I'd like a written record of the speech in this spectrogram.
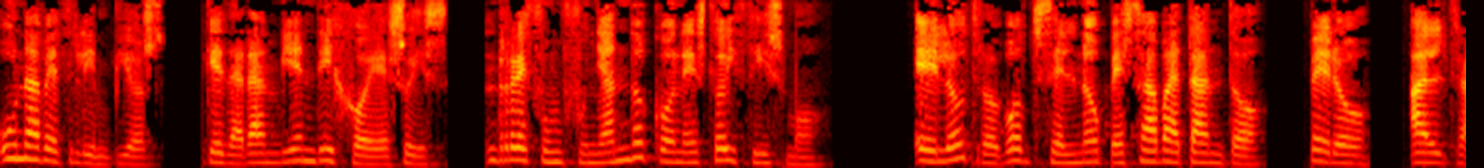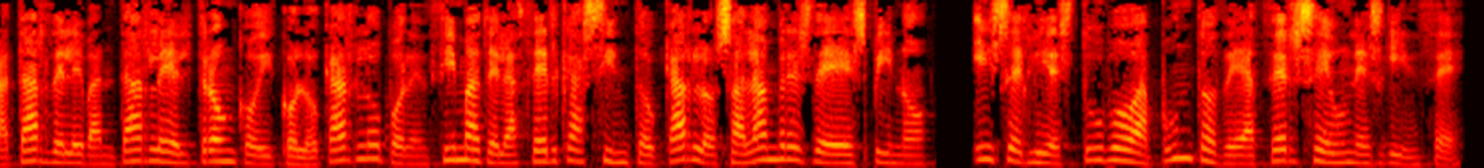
Una vez limpios, quedarán bien, dijo Esuis, refunfuñando con estoicismo. El otro Botzel no pesaba tanto, pero, al tratar de levantarle el tronco y colocarlo por encima de la cerca sin tocar los alambres de espino, Iserly estuvo a punto de hacerse un esguince.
